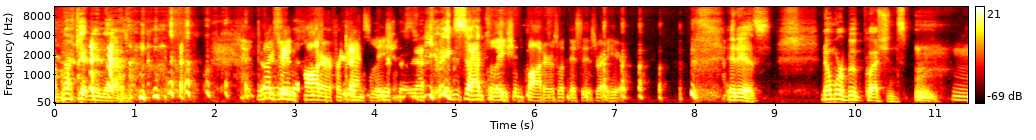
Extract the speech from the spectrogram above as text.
I'm not getting into that. You're like getting that- fodder for say that cancellations. Yeah. Yeah, exactly. Cancellation fodder is what this is right here. It is. No more boob questions. Hmm.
